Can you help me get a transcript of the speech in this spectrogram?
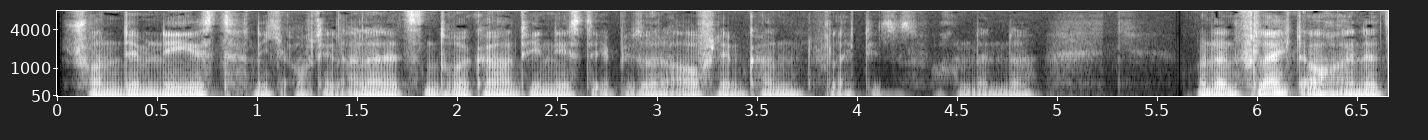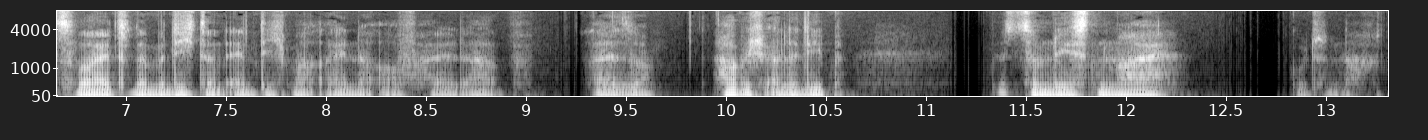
schon demnächst, nicht auf den allerletzten Drücker, die nächste Episode aufnehmen kann, vielleicht dieses Wochenende. Und dann vielleicht auch eine zweite, damit ich dann endlich mal eine Aufhalte habe. Also, habe ich alle lieb. Bis zum nächsten Mal. Gute Nacht.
